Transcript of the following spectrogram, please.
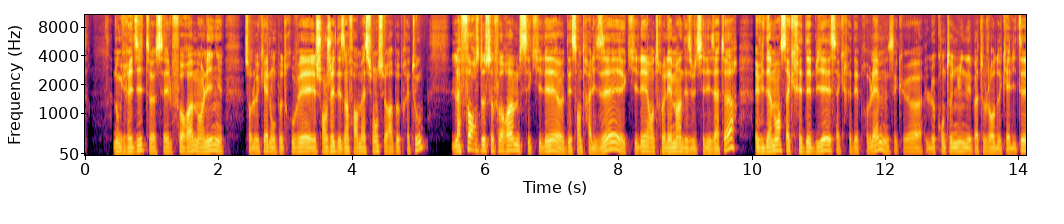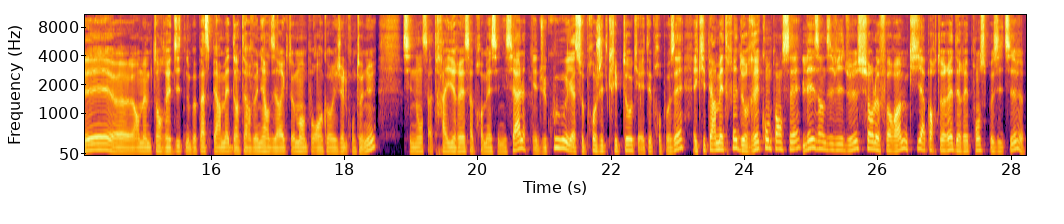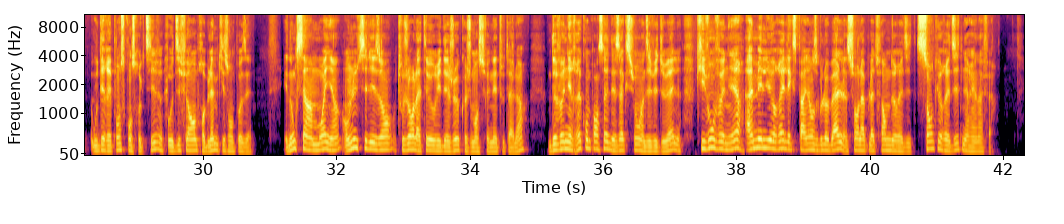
Donc Reddit, c'est le forum en ligne sur lequel on peut trouver et échanger des informations sur à peu près tout. La force de ce forum, c'est qu'il est euh, décentralisé et qu'il est entre les mains des utilisateurs. Évidemment, ça crée des biais, ça crée des problèmes. C'est que euh, le contenu n'est pas toujours de qualité. Euh, en même temps, Reddit ne peut pas se permettre d'intervenir directement pour en corriger le contenu. Sinon, ça trahirait sa promesse initiale. Et du coup, il y a ce projet de crypto qui a été proposé et qui permettrait de récompenser les individus sur le forum qui apporteraient des réponses positives ou des réponses constructives aux différents problèmes qui sont posés. Et donc c'est un moyen, en utilisant toujours la théorie des jeux que je mentionnais tout à l'heure, de venir récompenser des actions individuelles qui vont venir améliorer l'expérience globale sur la plateforme de Reddit, sans que Reddit n'ait rien à faire.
